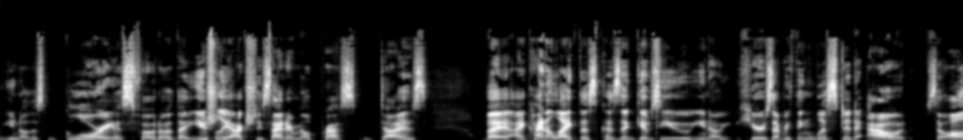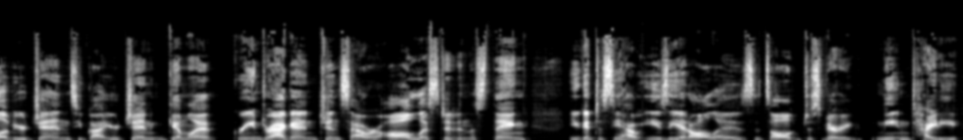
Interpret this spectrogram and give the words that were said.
you know this glorious photo that usually actually cider mill press does. But i kind of like this because it gives you you know here's everything listed out. So all of your gins you've got your gin gimlet green dragon gin sour all listed in this thing. You get to see how easy it all is. It's all just very neat and tidy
